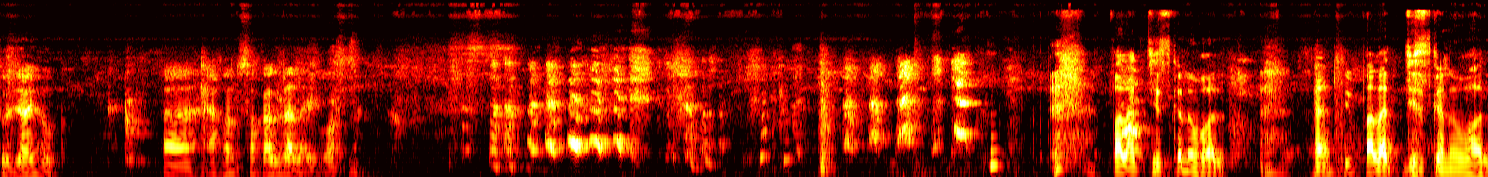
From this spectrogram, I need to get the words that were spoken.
তো যাই হোক এখন সকালবেলায় বস না। পালাচ্ছিস কেন বল? হ্যাঁ তুই পালাচ্ছিস কেন বল?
